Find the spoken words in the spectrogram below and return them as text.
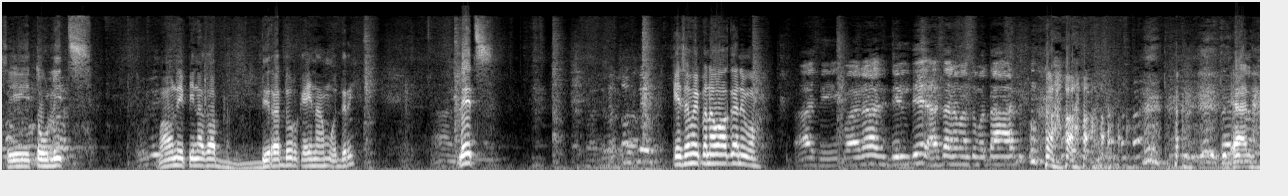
Si Tulits. Mao ni pinaka-birador kay namo diri. Let's. Kaysa may panawagan mo. Ah, si Pana, si Dildil, asa naman tumataas? Yan.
